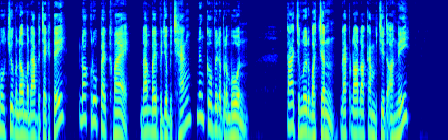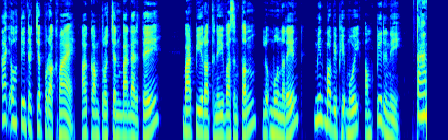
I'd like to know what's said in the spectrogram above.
មកជួយបណ្ដុះបណ្ដាលបច្ចេកទេសដល់គ្រូពេទ្យខ្មែរដើម្បីប្រយុទ្ធប្រឆាំងនឹង COVID-19 តែជំនួយរបស់ចិនដែលផ្ដល់ដល់កម្ពុជាទាំងអស់នេះអាចអូសទាញទឹកចិត្តពលរដ្ឋខ្មែរឲ្យគ្រប់គ្រងចិនបានដែរទេ បាទពីរដ្ឋធានីវ៉ាស៊ីនតោនលោកមួនណារ៉េនមានបទវិភាគមួយអំពីរឿងនេះ តាម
